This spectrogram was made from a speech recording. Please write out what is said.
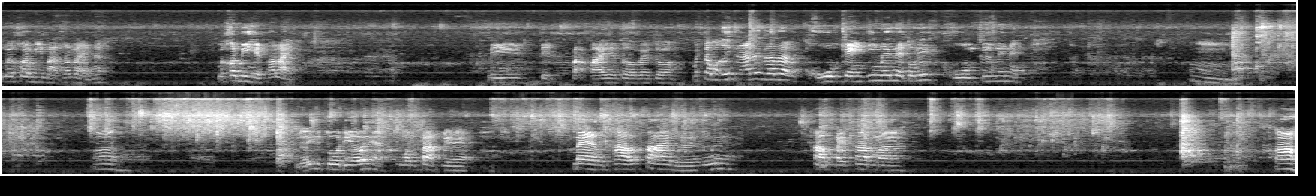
ไม่ค่อยมีหมัดเท่าไหร่นะ ไม่ค่อยมีเห็บเท่าไหร่ มีติดปะปลายอยู่ตัวไปตัว ไม่ต้องมาอึดอัดเลยนะขู่เก่งจริงเลยเนี่ยตัวนี้ขู่จริงเลยเนี่ย อืมอ่าเหลืออยู่ตัวเดียวเนี่ยวนปากเลยเนี่ย แม่มันข้าวตายหมดเลยด้ยข้าไปข้ามมา อ้าว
